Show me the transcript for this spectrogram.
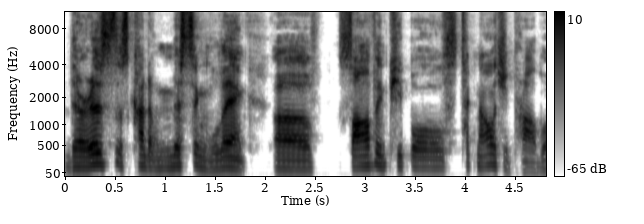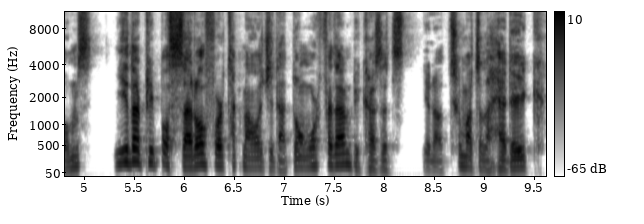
There is this kind of missing link of solving people's technology problems. Either people settle for technology that don't work for them because it's you know too much of a headache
